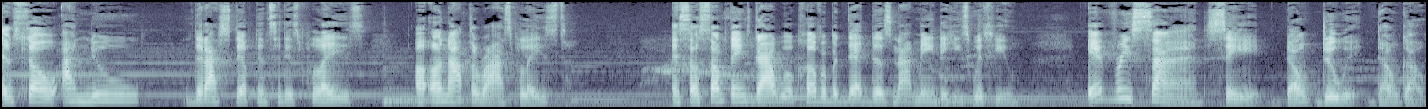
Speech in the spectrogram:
And so I knew that I stepped into this place, an unauthorized place. And so some things God will cover, but that does not mean that He's with you. Every sign said, don't do it, don't go.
